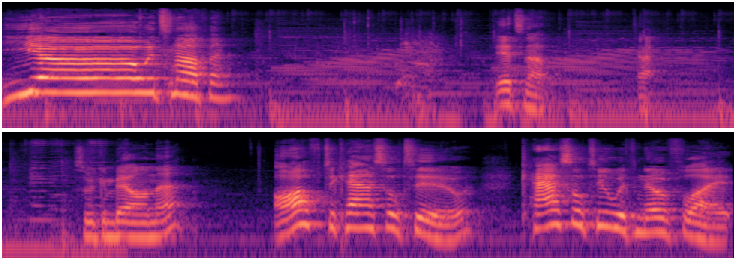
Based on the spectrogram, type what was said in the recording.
Yo, it's nothing. It's nothing. So we can bail on that. Off to Castle 2. Castle 2 with no flight.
